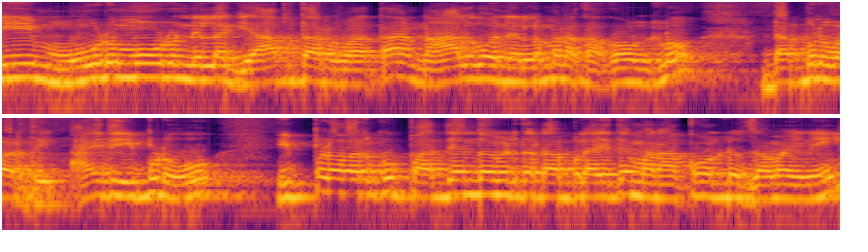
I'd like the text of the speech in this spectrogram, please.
ఈ మూడు మూడు నెలల గ్యాప్ తర్వాత నాలుగో నెల మనకు అకౌంట్లో డబ్బులు పడతాయి. అయితే ఇప్పుడు ఇప్పటి వరకు పద్దెనిమిదో విడత డబ్బులు అయితే మన అకౌంట్లో జమ అయినాయి.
